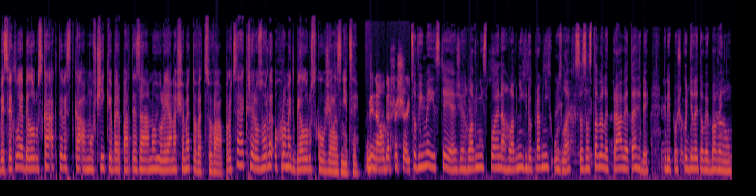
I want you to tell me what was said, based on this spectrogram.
Vysvětluje běloruská aktivistka a mluvčí kyberpartizánu Juliana Šemetovecová. Proč se hekři rozhodli ochromit běloruskou železnici? Co víme jistě je, že hlavní spoje na hlavních dopravních uzlech se zastavily právě tehdy, kdy poškodili to vybavení.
